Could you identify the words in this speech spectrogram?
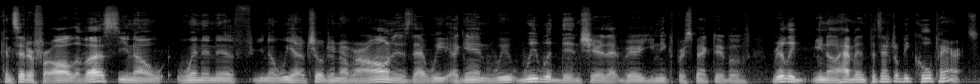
consider for all of us. You know, when and if you know we have children of our own, is that we again we we would then share that very unique perspective of really you know having potential be cool parents.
